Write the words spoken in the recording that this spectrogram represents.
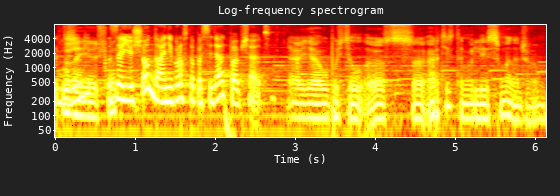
деньги. её счёт. За ее счет, да, они просто посидят, пообщаются. Э, Я упустил э, с артистом или с менеджером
